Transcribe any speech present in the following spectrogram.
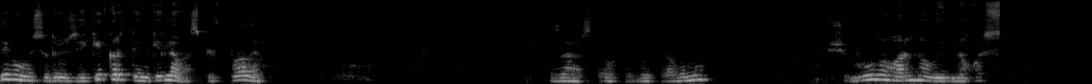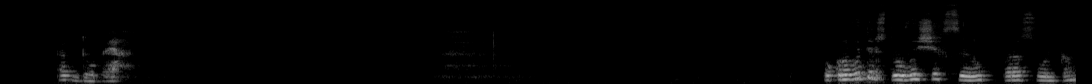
Дивимося, друзі, які картинки для вас співпали. Зараз трохи виправимо, щоб було гарно видно. Ось так добре. Покровительство вищих сил, парасолька.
